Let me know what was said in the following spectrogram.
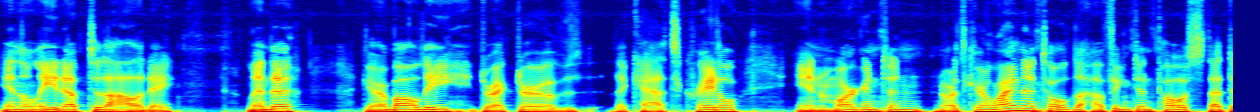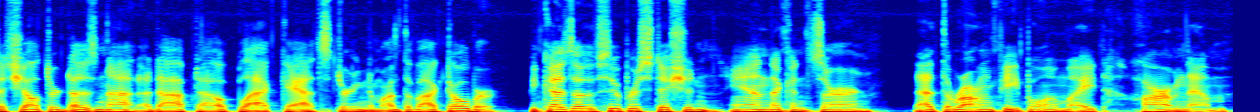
in the lead up to the holiday. Linda Garibaldi, director of the Cat's Cradle in Morganton, North Carolina, told the Huffington Post that the shelter does not adopt out black cats during the month of October because of superstition and the concern that the wrong people who might harm them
